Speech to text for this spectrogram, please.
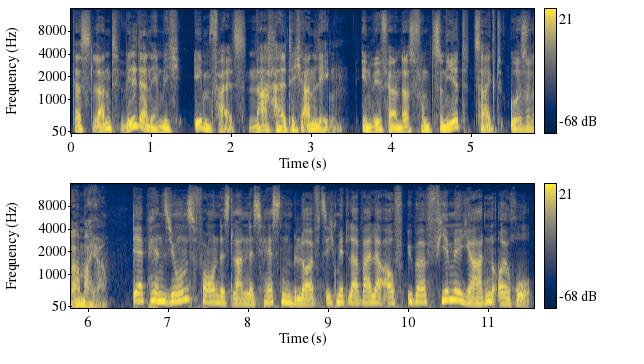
Das Land will da nämlich ebenfalls nachhaltig anlegen. Inwiefern das funktioniert, zeigt Ursula Mayer. Der Pensionsfonds des Landes Hessen beläuft sich mittlerweile auf über 4 Milliarden Euro.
